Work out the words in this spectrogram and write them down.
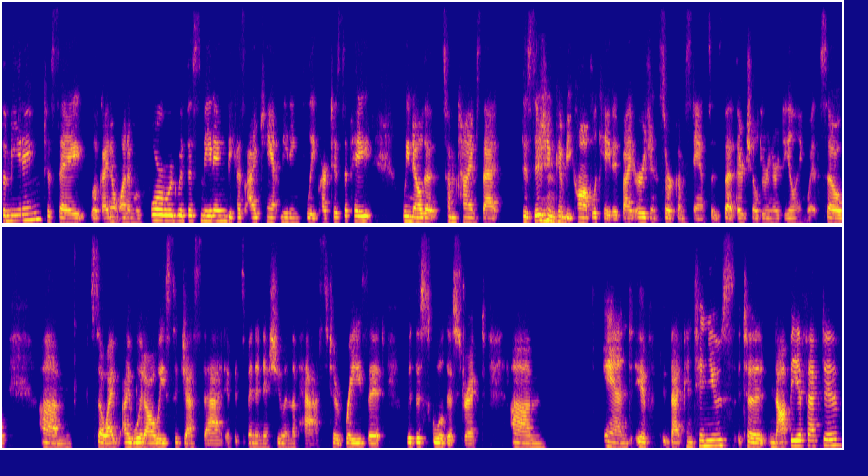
the meeting to say, look, I don't want to move forward with this meeting because I can't meaningfully participate, we know that sometimes that decision can be complicated by urgent circumstances that their children are dealing with. So, um, so I, I would always suggest that if it's been an issue in the past to raise it with the school district. Um, and if that continues to not be effective,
